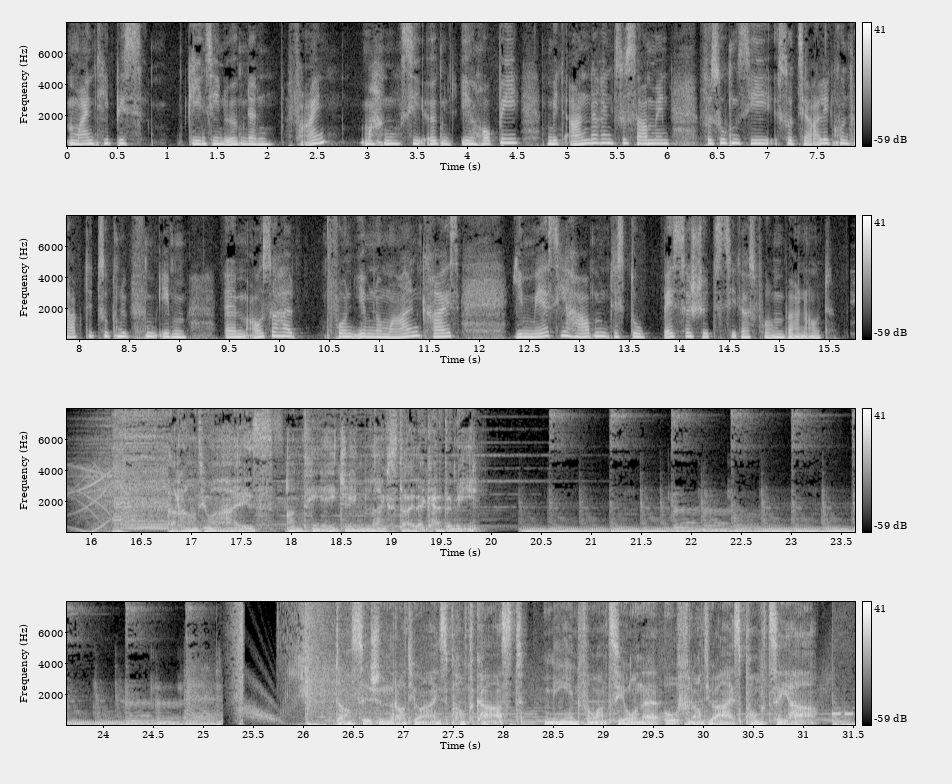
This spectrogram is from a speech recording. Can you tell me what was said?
Mein Tipp ist, gehen Sie in irgendeinen Verein, machen Sie irgend Ihr Hobby mit anderen zusammen, versuchen Sie soziale Kontakte zu knüpfen, eben ähm, außerhalb von Ihrem normalen Kreis. Je mehr Sie haben, desto besser schützt Sie das vor dem Burnout. Radio Eyes Anti-Aging Lifestyle Academy. Das ist ein Radio 1 Podcast. Mehr Informationen auf radio1.ch.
